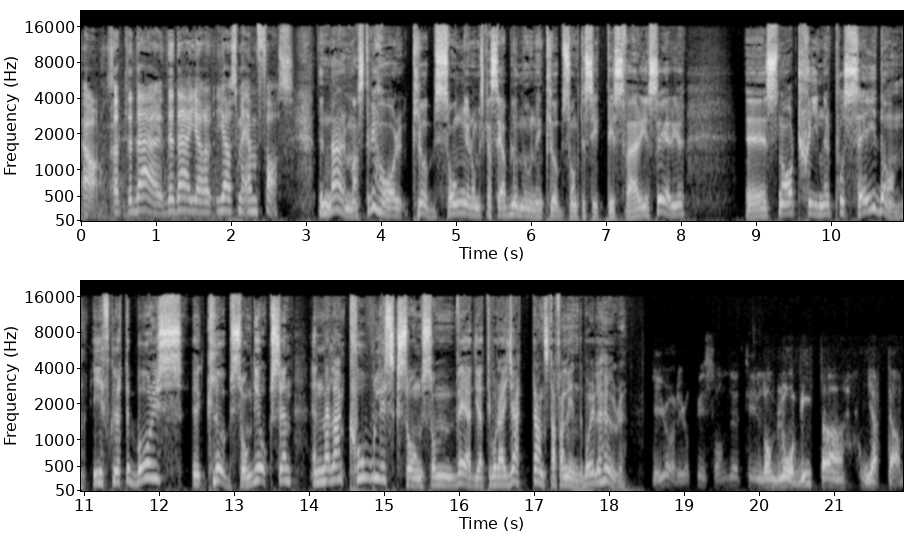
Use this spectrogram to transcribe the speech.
Ja, så att det där, det där gör, görs med emfas. Det närmaste vi har klubbsånger, om vi ska säga Blue Moon en klubbsång till City i Sverige, så är det ju eh, Snart skiner Poseidon. IFK Göteborgs eh, klubbsång, det är också en, en melankolisk sång som vädjar till våra hjärtan, Staffan Lindeborg, eller hur? Det gör det ju åtminstone till de blåvita hjärtan.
